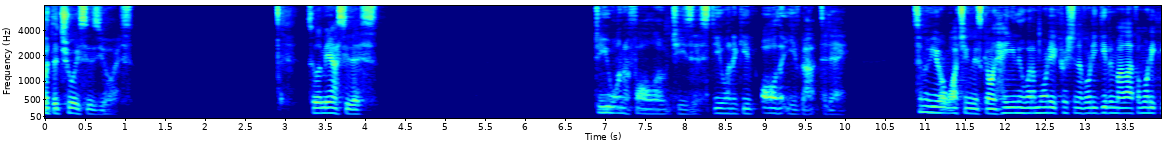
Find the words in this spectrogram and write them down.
But the choice is yours. So let me ask you this. Do you want to follow Jesus? Do you want to give all that you've got today? Some of you are watching this going, hey, you know what? I'm already a Christian. I've already given my life. I'm already,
